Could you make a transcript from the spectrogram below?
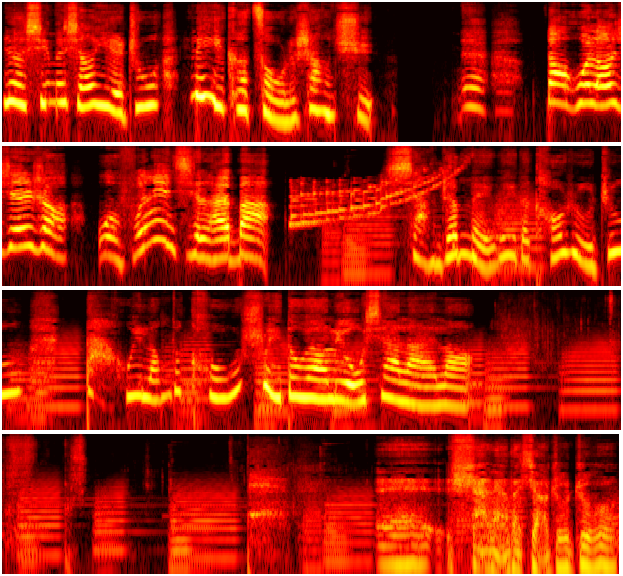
热心的小野猪立刻走了上去。大灰狼先生，我扶你起来吧。想着美味的烤乳猪，大灰狼的口水都要流下来了。呃，善良的小猪猪，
